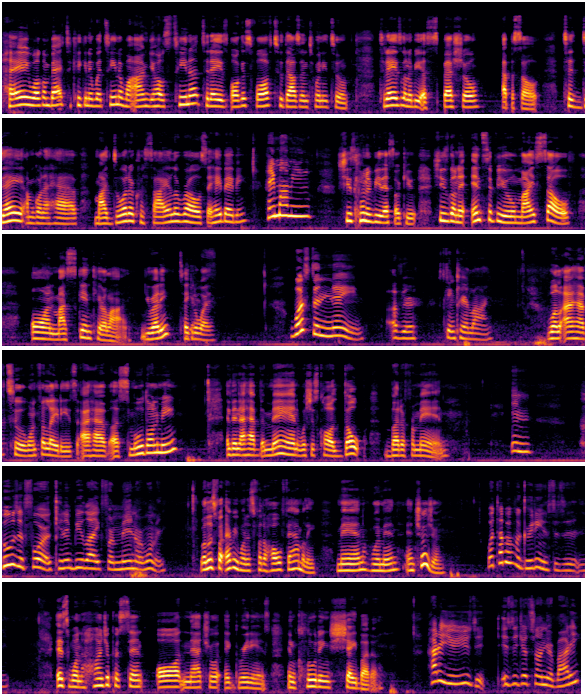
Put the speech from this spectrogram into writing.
Hey, welcome back to Kicking It with Tina. Well, I'm your host, Tina. Today is August 4th, 2022. Today is going to be a special episode. Today, I'm going to have my daughter, Chriscya La'Rose. Say, hey, baby. Hey, mommy. She's going to be, that's so cute. She's going to interview myself on my skincare line. You ready? Take yes. it away. What's the name of your skincare line? Well, I have two. One for ladies. I have a Smooth on Me and then I have the man, which is called Dope Butter for Man. And who's it for? Can it be like for men or women? Well, it's for everyone. It's for the whole family men, women, and children. What type of ingredients is it in it? It's 100% all natural ingredients, including shea butter. How do you use it? Is it just on your body?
